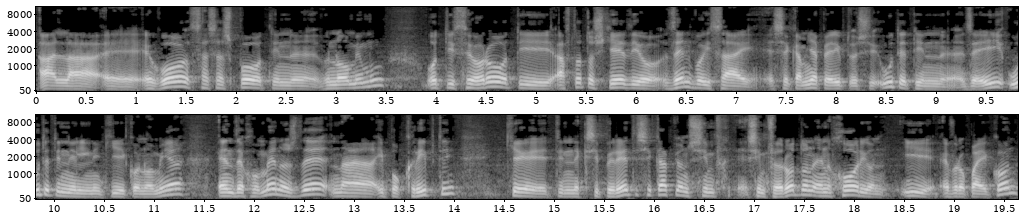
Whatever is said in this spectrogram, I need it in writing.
Αλλά ε, εγώ θα σας πω την γνώμη μου ότι θεωρώ ότι αυτό το σχέδιο δεν βοηθάει σε καμιά περίπτωση ούτε την ΔΕΗ, ούτε την ελληνική οικονομία, ενδεχομένως δε να υποκρύπτει και την εξυπηρέτηση κάποιων συμφερόντων εγχώριων ή ευρωπαϊκών.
